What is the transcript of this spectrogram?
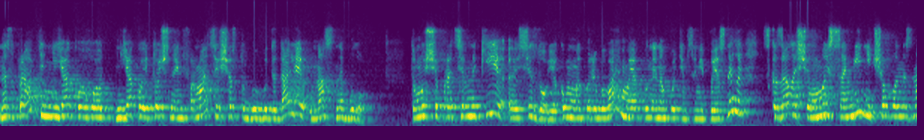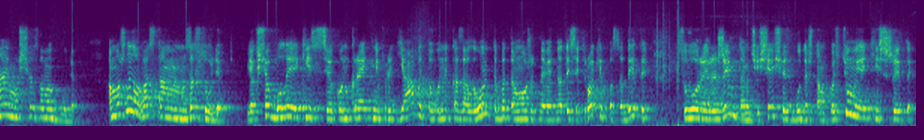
Насправді ніякого ніякої точної інформації, що з тобою буде далі, у нас не було. Тому що працівники е, СІЗО, в якому ми перебуваємо, як вони нам потім самі пояснили, сказали, що ми самі нічого не знаємо, що з вами буде. А можливо, вас там засудять. Якщо були якісь конкретні пред'яви, то вони казали, он тебе там можуть навіть на 10 років посадити, суворий режим там чи ще щось, будеш там костюми якісь шити.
